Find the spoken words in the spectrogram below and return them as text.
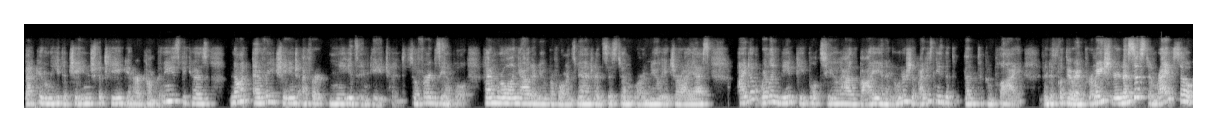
that can lead to change fatigue in our companies because not every change effort needs engagement. So, for example, if I'm rolling out a new performance management system or a new HRIS, I don't really need people to have buy in and ownership. I just need them to comply and to put their information in a system, right? So,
